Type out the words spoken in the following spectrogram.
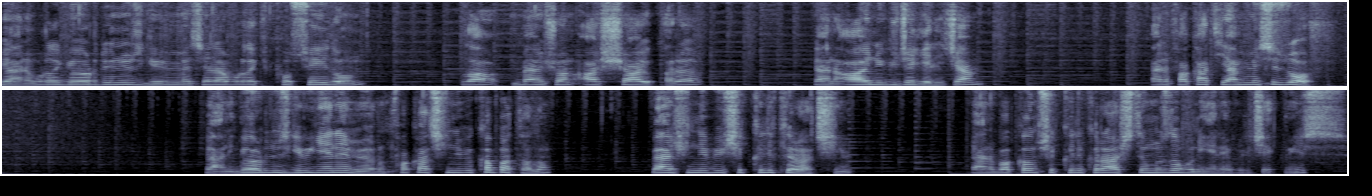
Yani burada gördüğünüz gibi mesela buradaki Poseidon'la ben şu an aşağı yukarı yani aynı güce geleceğim. Yani fakat yenmesi zor. Yani gördüğünüz gibi yenemiyorum. Fakat şimdi bir kapatalım. Ben şimdi bir şey clicker açayım. Yani bakalım şu clicker'ı açtığımızda bunu yenebilecek miyiz?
